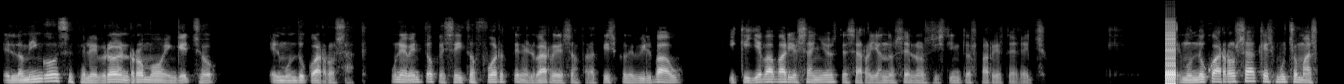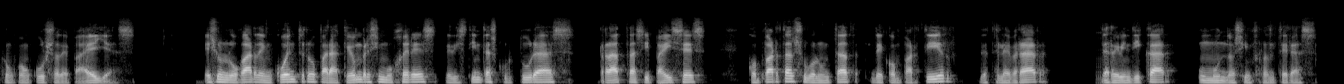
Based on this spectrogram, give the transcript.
El domingo se celebró en Romo, en Guecho, el Munduko Arrosak, un evento que se hizo fuerte en el barrio de San Francisco de Bilbao y que lleva varios años desarrollándose en los distintos barrios de Guecho. El Munduko Arrosak es mucho más que un concurso de paellas. Es un lugar de encuentro para que hombres y mujeres de distintas culturas, razas y países compartan su voluntad de compartir, de celebrar, de reivindicar un mundo sin fronteras.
